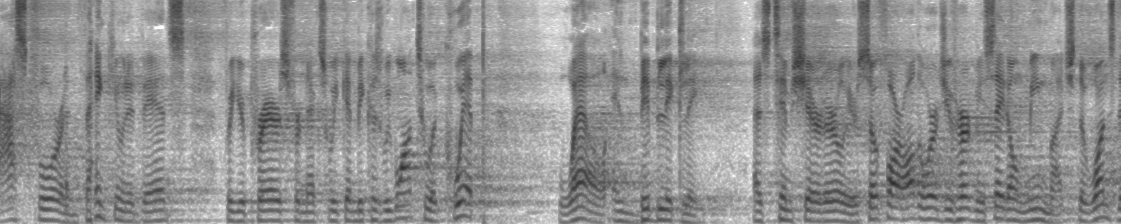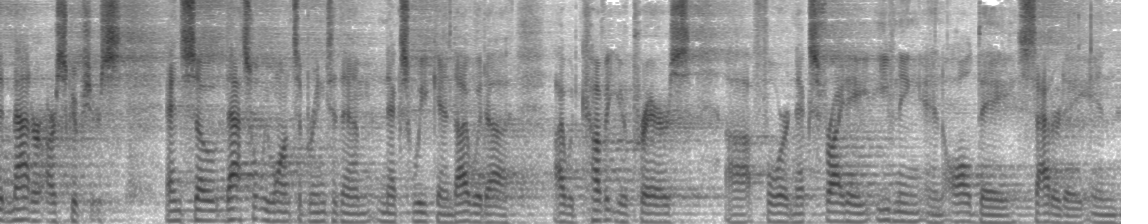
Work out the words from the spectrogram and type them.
ask for and thank you in advance for your prayers for next weekend because we want to equip well and biblically, as Tim shared earlier. So far, all the words you've heard me say don't mean much. The ones that matter are scriptures. And so that's what we want to bring to them next weekend. I would, uh, I would covet your prayers uh, for next Friday evening and all day Saturday in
